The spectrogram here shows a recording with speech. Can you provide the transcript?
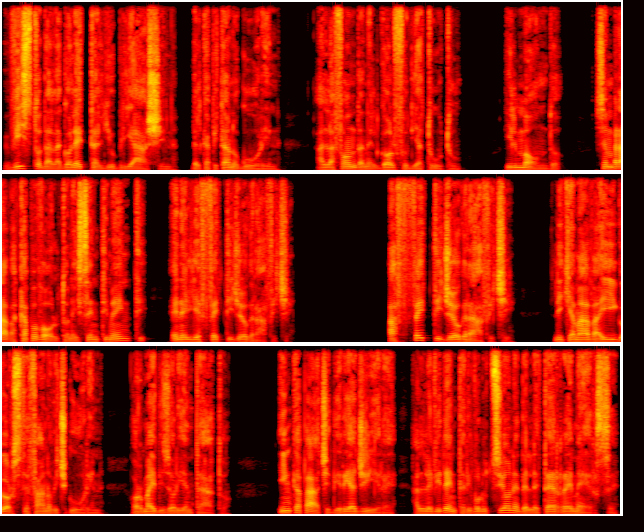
Visto dalla goletta Ljubljašin del capitano Gurin alla fonda nel golfo di Atutu, il mondo sembrava capovolto nei sentimenti e negli effetti geografici. Affetti geografici, li chiamava Igor Stefanovic Gurin, ormai disorientato, incapace di reagire all'evidente rivoluzione delle terre emerse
